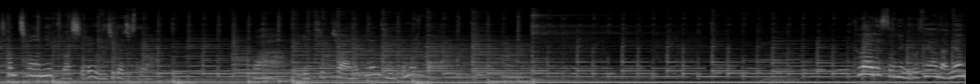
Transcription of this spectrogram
천천히 브러쉬를 움직여주세요. 와, 60초 안에 클렌징이 끝났어요. 클라리소닉으로 세안하면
